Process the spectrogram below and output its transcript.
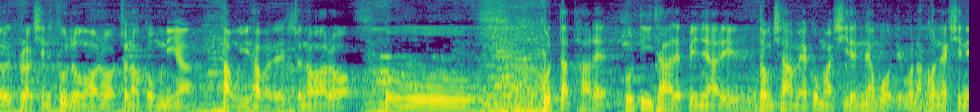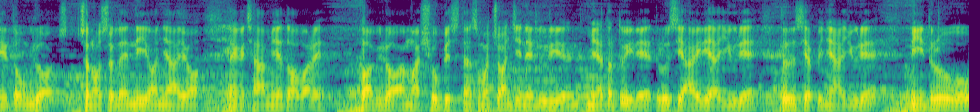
တို့ production တစ်ခုလုံးကတော့ကျွန်တော် company ကတာဝန်ယူထားပါတယ်ကျွန်တော်ကတော့ဟို ကိုတတ်ထားတဲ့ကိုတီးထားတဲ့ပညာတွေတုံးချမယ်ကိုမှရှိတဲ့ network တွေပေါ့နော် connection တွေတုံးပြီးတော့ကျွန်တော်ဆိုလည်းနေရောညရောနိုင်ငံခြားအမြဲသွားပါတယ်သွားပြီးတော့အမှ show business မှာ join ကျင်တဲ့လူတွေအများတော့တွေ့တယ်သူတို့ဆီ idea ယူတယ်သူတို့ဆီပညာယူတယ်ပြီးရင်သူတို့ကို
